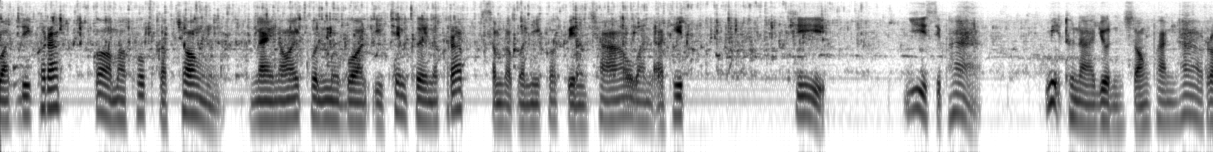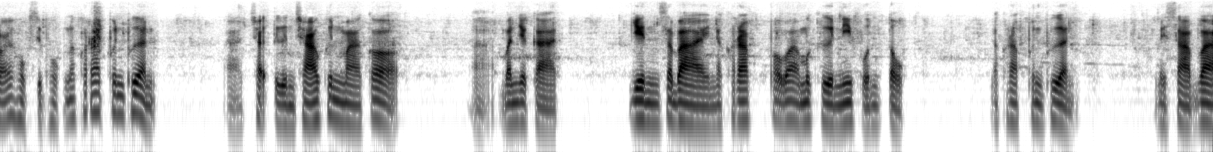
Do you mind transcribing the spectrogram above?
วัสดีครับ ก็มาพบกับช่องนายน้อยคนมือบอลอีกเช่นเคยนะครับสำหรับวันนี้ก็เป็นเช้าวันอาทิตย์ที่ 25 มิถุนายน 2566 นะครับเพื่อนๆอ่าชตื่นเช้าขึ้นมาก็บรรยากาศเย็นสบายนะครับ เพราะว่าเมื่อคืนนี้ฝนตกนะครับเพื่อนๆ ไม่ทราบว่า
